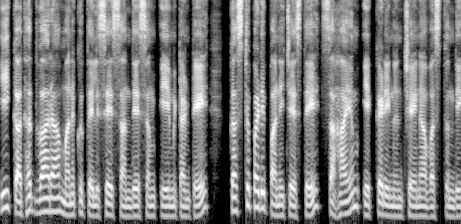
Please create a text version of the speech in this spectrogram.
ఈ కథ ద్వారా మనకు తెలిసే సందేశం ఏమిటంటే కష్టపడి పనిచేస్తే సహాయం ఎక్కడి నుంచైనా వస్తుంది.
